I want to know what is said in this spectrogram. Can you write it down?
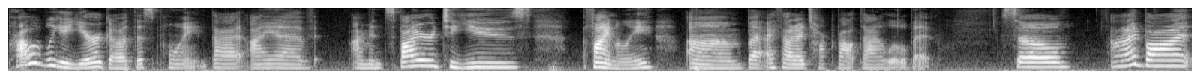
probably a year ago at this point that I have I'm inspired to use finally. Um, but I thought I'd talk about that a little bit. So I bought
